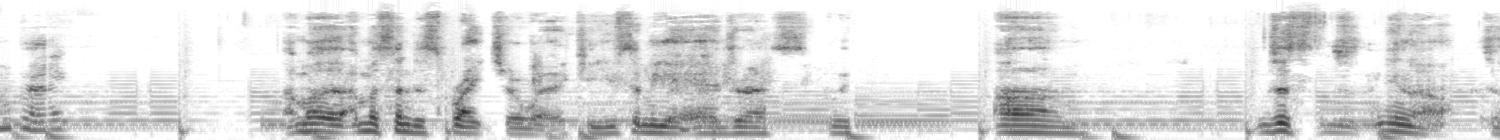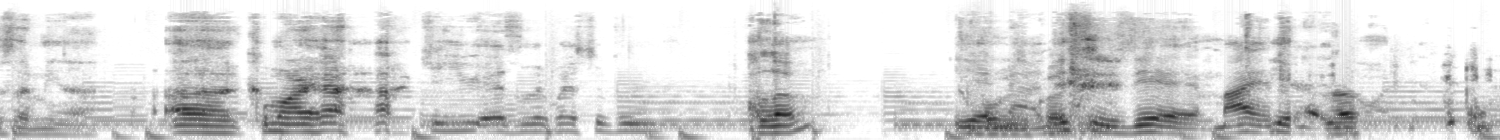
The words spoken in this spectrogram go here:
All right. I'm gonna I'm gonna send a sprite your way. Can you send me your address, please? Um, just, just you know, just let me know. Uh, Kamahri, can you answer the question, please? Hello? Yeah, nah, this is yeah, my Yeah, internet hello. is going.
